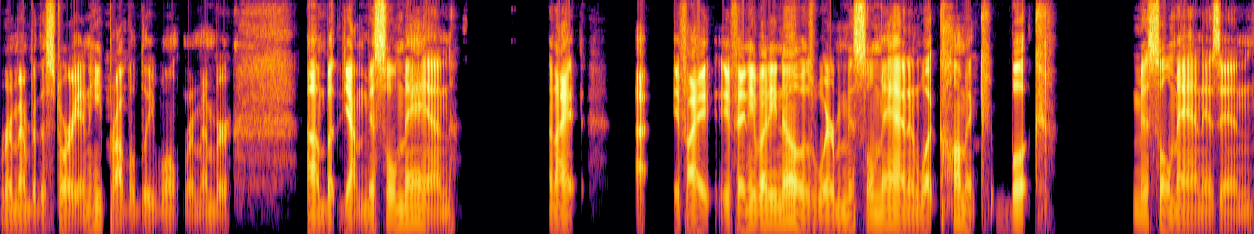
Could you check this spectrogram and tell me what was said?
remembered the story, and he probably won't remember. Um, but yeah, Missile Man, and I, I, if I if anybody knows where Missile Man and what comic book Missile Man is in,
